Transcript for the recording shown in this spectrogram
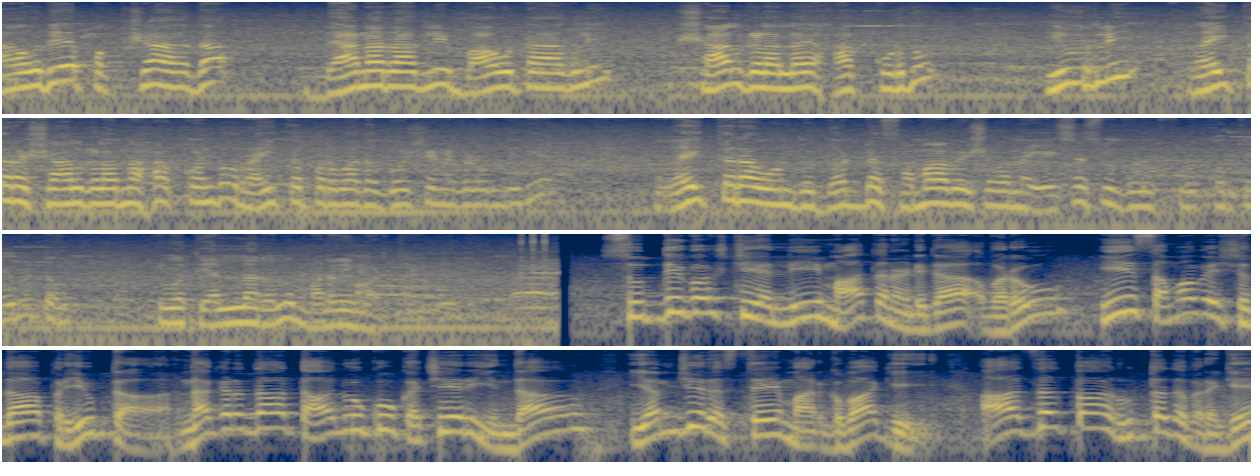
ಯಾವುದೇ ಪಕ್ಷದ ಬ್ಯಾನರ್ ಆಗಲಿ, ಬಾವುಟ ಆಗಲಿ, ಶಾಲ್ಗಳೆಲ್ಲ ಹಾಕ್ಕೊಡ್ದು. ಇವ್ರಲ್ಲಿ ರೈತರ ಶಾಲ್ಗಳನ್ನು ಹಾಕ್ಕೊಂಡು ರೈತ ಪರವಾದ ಘೋಷಣೆಗಳೊಂದಿಗೆ ರೈತರ ಒಂದು ದೊಡ್ಡ ಸಮಾವೇಶವನ್ನು ಯಶಸ್ವಿಗೊಳಿಸಬೇಕು ಅಂತ ಹೇಳ್ಬಿಟ್ಟು ಇವತ್ತು ಎಲ್ಲರಲ್ಲೂ ಮನವಿ ಮಾಡ್ತಾ ಇದ್ದೀವಿ. ಸುದ್ದಿಗೋಷ್ಠಿಯಲ್ಲಿ ಮಾತನಾಡಿದ ಅವರು ಈ ಸಮಾವೇಶದ ಪ್ರಯುಕ್ತ ನಗರದ ತಾಲೂಕು ಕಚೇರಿಯಿಂದ ಎಂಜಿ ರಸ್ತೆ ಮಾರ್ಗವಾಗಿ ಆಜಲ್ಪ ವೃತ್ತದವರೆಗೆ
